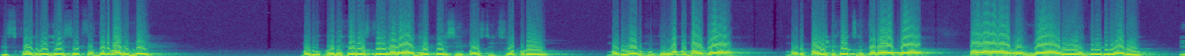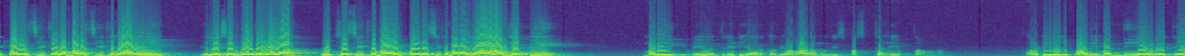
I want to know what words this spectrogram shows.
డిస్క్వాలిఫై చేసే సందర్భాలు ఉన్నాయి. మరి ఉప ఎన్నికలు వస్తాయి కదా అని చెప్పేసి ప్రశ్నించినప్పుడు మరి వారు ముందు ఒక మాట మరి బయటకు వచ్చిన తర్వాత బాహాటంగా రేవంత్ రెడ్డి గారు ఈ పది సీట్ల మన సీట్లు కాదు ఎలక్షన్ పోతే పోదాం వచ్చే సీట్లు మనవి పోయిన సీట్లు మనవి కావని చెప్పి మరి రేవంత్ రెడ్డి గారి యొక్క వ్యవహారం ఉంది స్పష్టంగా చెప్తా ఉన్నా. కాబట్టి ఈరోజు పది మంది ఎవరైతే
